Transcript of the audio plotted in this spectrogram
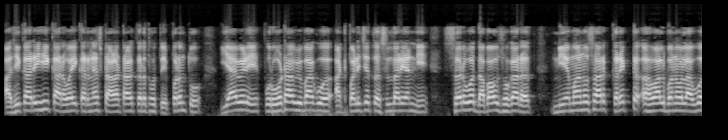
अधिकारीही कारवाई करण्यास टाळाटाळ करत होते. परंतु यावेळी पुरवठा विभाग व आटपाडीचे तहसीलदार यांनी सर्व दबाव झुगारत नियमानुसार करेक्ट अहवाल बनवला व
